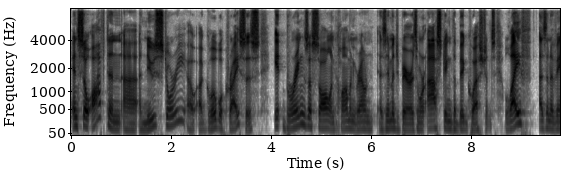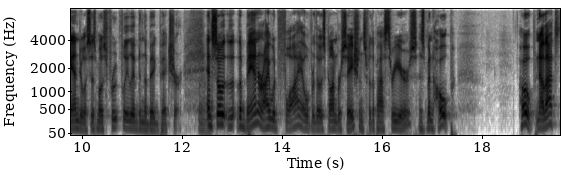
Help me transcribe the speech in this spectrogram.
And so often, uh, a news story, a, a, global crisis, it brings us all on common ground as image bearers, and we're asking the big questions. Life as an evangelist is most fruitfully lived in the big picture. Mm-hmm. And so, the, the banner I would fly over those conversations for the past three years has been hope. Hope. Now, that's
